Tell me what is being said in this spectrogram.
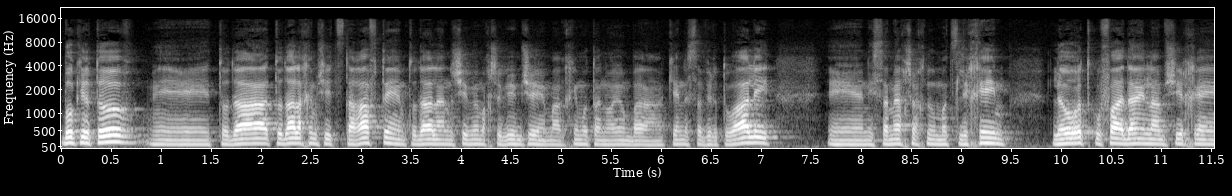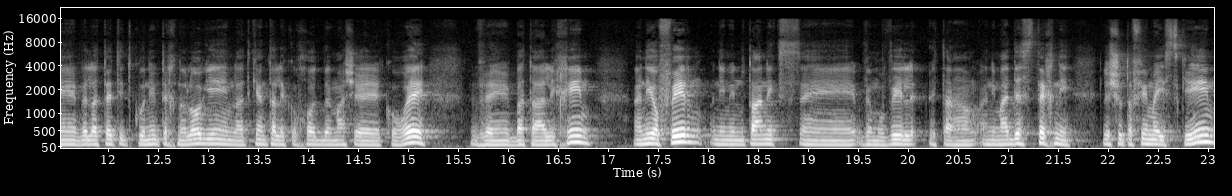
בוקר טוב, אה, תודה, תודה לכם שהצטרפתם, תודה לאנשים ומחשבים שמארחים אותנו היום בכנס הווירטואלי. אה, אני שמח שאנחנו מצליחים לאור התקופה עדיין להמשיך אה, ולתת עדכונים טכנולוגיים, לעדכן את הלקוחות במה שקורה ובתהליכים. אני אופיר, אני מנוטניקס ומוביל את ה... אני מהנדס טכני לשותפים העסקיים,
